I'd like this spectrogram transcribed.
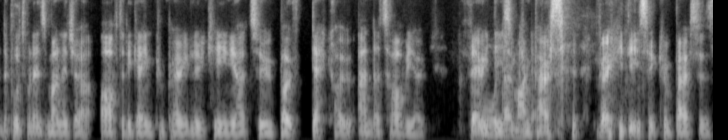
the Portimonense manager after the game comparing Luquinha to both Deco and Otavio very Ooh, decent comparison, very decent comparisons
